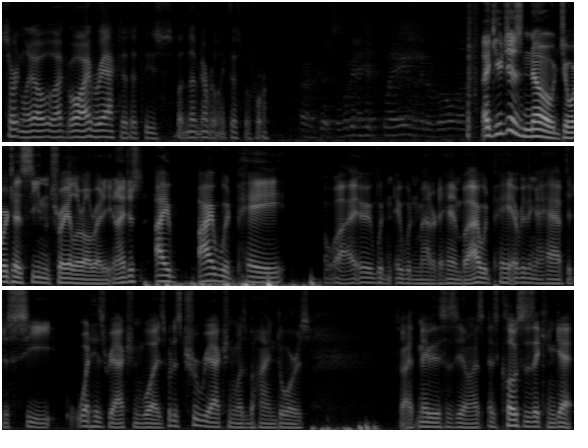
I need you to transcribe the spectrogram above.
certainly. Oh, I've, oh, I've reacted at these, but nev- never like this before. All right, good. So we're gonna hit play and we're gonna roll. Like you just know George has seen the trailer already, and I just I I would pay. Well, I, it wouldn't it wouldn't matter to him, but I would pay everything I have to just see what his reaction was, what his true reaction was behind doors. So I, maybe this is you know as, as close as it can get.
